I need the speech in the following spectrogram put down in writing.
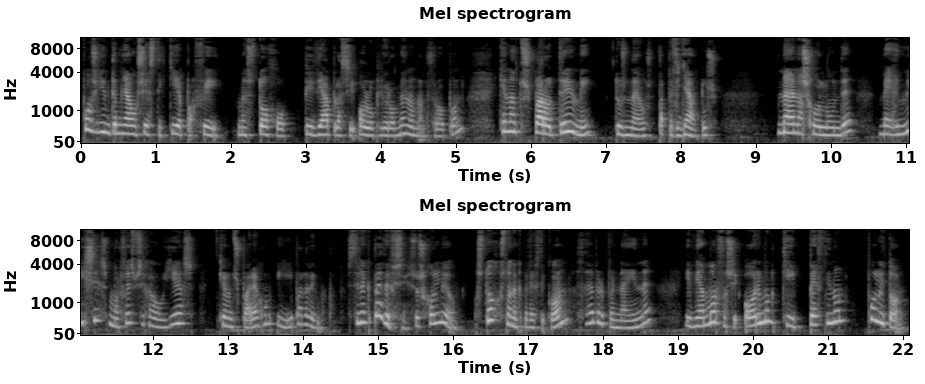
πώς γίνεται μια ουσιαστική επαφή με στόχο τη διάπλαση ολοκληρωμένων ανθρώπων και να τους παροτρύνει τους νέους, τα παιδιά τους, να ενασχολούνται με γνήσιες μορφές ψυχαγωγίας και να τους παρέχουν υγιή παραδείγματα. Στην εκπαίδευση, στο σχολείο, ο στόχος των εκπαιδευτικών θα έπρεπε να είναι η διαμόρφωση όριμων και υπεύθυνων πολιτών.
